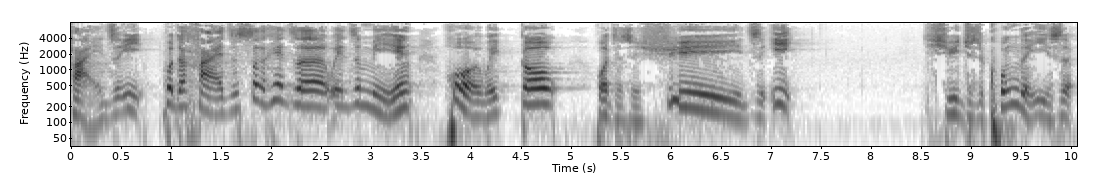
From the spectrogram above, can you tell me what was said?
海之意，或者海之色黑者谓之名，或为沟，或者是虚之意。虚就是空的意思。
